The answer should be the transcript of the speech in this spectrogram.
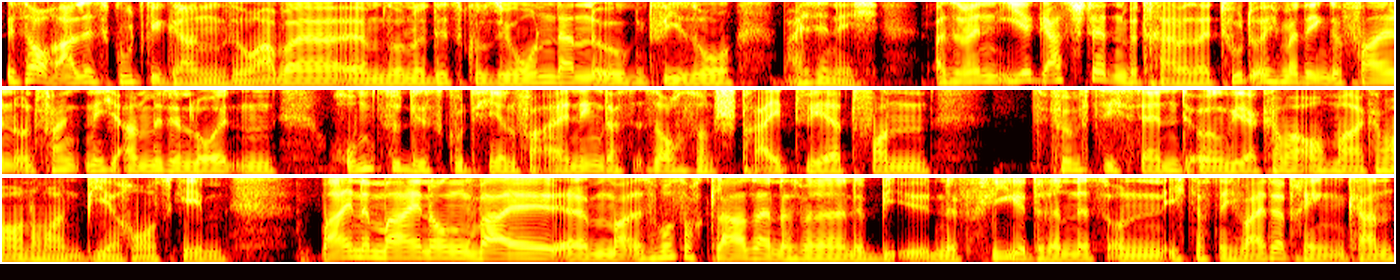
Ist auch alles gut gegangen so, aber ähm, so eine Diskussion dann irgendwie so, weiß ich nicht. Also wenn ihr Gaststättenbetreiber seid, tut euch mal den Gefallen und fangt nicht an mit den Leuten rumzudiskutieren. Vor allen Dingen, das ist auch so ein Streitwert von 50 Cent irgendwie, da kann man auch mal, kann man auch noch mal ein Bier rausgeben. Meine Meinung, weil ähm, es muss doch klar sein, dass wenn da eine, eine Fliege drin ist und ich das nicht weiter trinken kann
